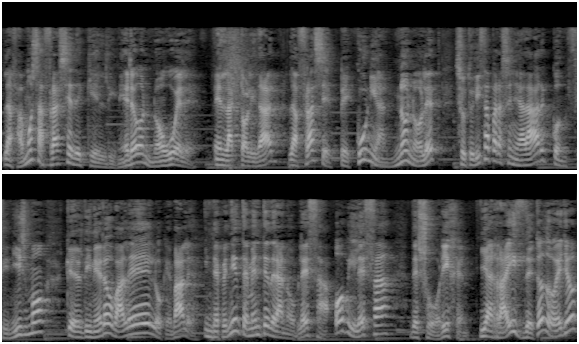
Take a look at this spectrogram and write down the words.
la famosa frase de que el dinero no huele. En la actualidad, la frase pecunia non olet se utiliza para señalar con cinismo que el dinero vale lo que vale, independientemente de la nobleza o vileza de su origen. Y a raíz de todo ello,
